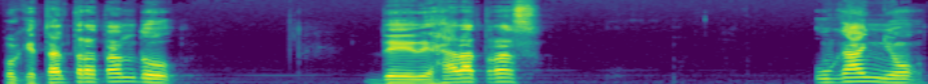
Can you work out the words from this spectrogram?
Porque están tratando de dejar atrás un año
